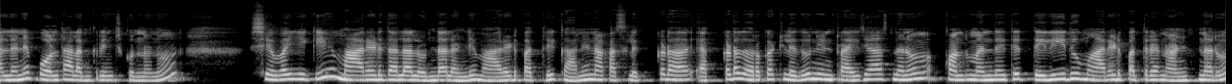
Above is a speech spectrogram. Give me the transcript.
అలానే పూలతో అలంకరించుకున్నాను. శివయ్యకి మారేడు దళాలు ఉండాలండి మారేడు పత్రి. కానీ నాకు అసలు ఎక్కడ ఎక్కడ దొరకట్లేదు. నేను ట్రై చేస్తున్నాను. కొంతమంది అయితే తెలీదు మారేడు పత్రి అని అంటున్నారు.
